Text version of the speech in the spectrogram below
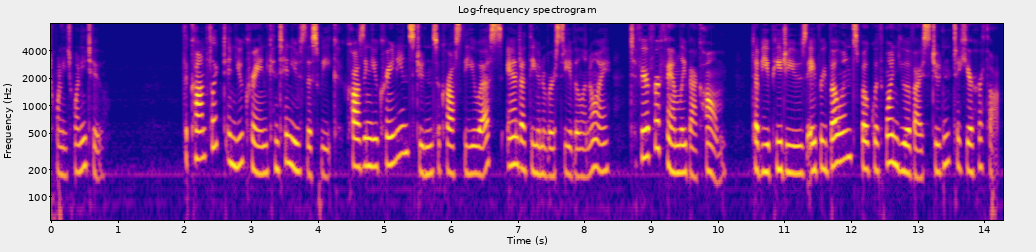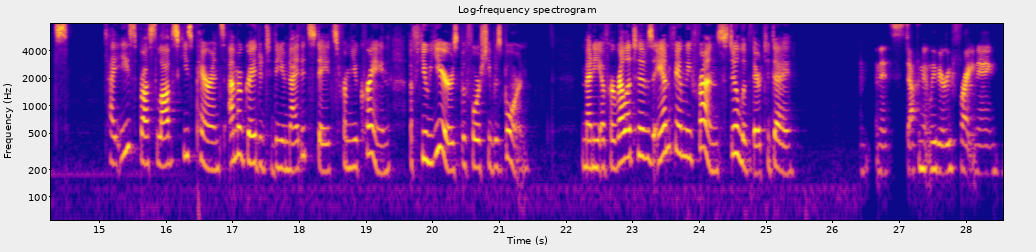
2022. The conflict in Ukraine continues this week, causing Ukrainian students across the U.S. and at the University of Illinois to fear for family back home. WPGU's Avery Bowen spoke with one U of I student to hear her thoughts. Thais Broslavsky's parents emigrated to the United States from Ukraine a few years before she was born. Many of her relatives and family friends still live there today. And it's definitely very frightening,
